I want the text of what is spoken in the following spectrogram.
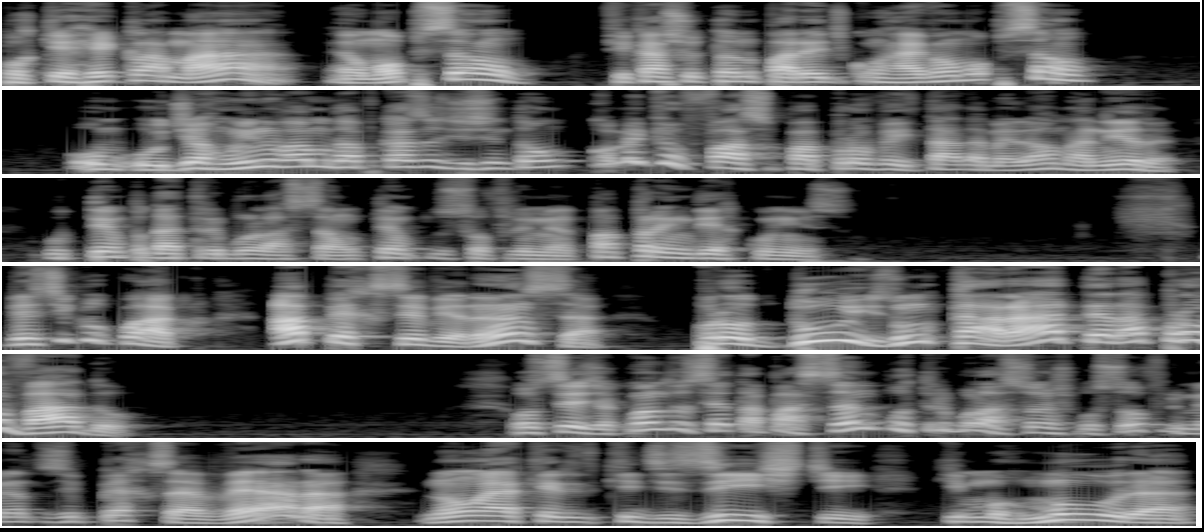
Porque reclamar é uma opção. Ficar chutando parede com raiva é uma opção. O, o dia ruim não vai mudar por causa disso. Então, como é que eu faço para aproveitar da melhor maneira o tempo da tribulação, o tempo do sofrimento, para aprender com isso? Versículo 4. A perseverança produz um caráter aprovado. Ou seja, quando você está passando por tribulações, por sofrimentos e persevera, não é aquele que desiste, que murmura,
